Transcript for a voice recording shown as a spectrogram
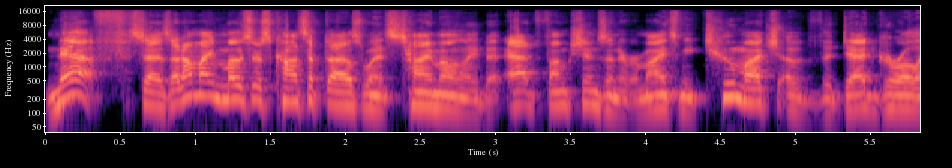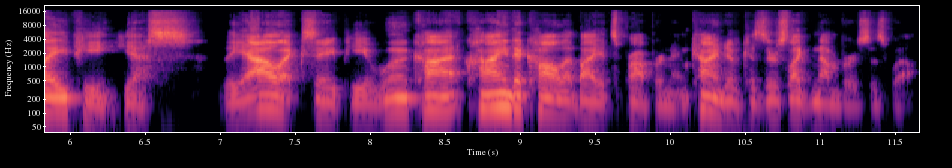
Neff says, I don't mind Moser's concept dials when it's time only, but add functions and it reminds me too much of the Dead Girl AP. Yes, the Alex AP. We kind of call it by its proper name, kind of, because there's like numbers as well.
